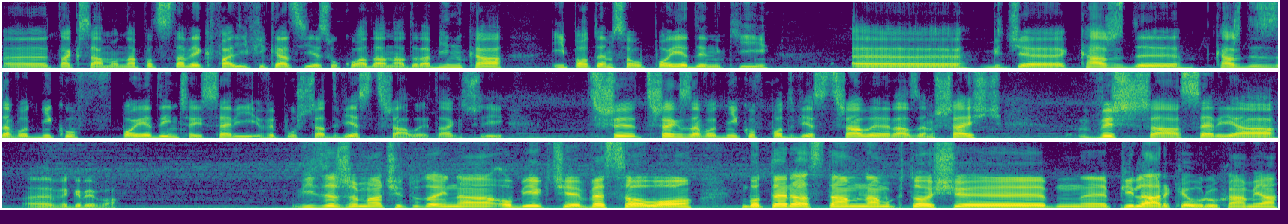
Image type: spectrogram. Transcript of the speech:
e, tak samo, na podstawie kwalifikacji jest układana drabinka i potem są pojedynki, e, gdzie każdy, każdy z zawodników w pojedynczej serii wypuszcza dwie strzały, tak? Czyli trzy, trzech zawodników po dwie strzały, razem sześć. Wyższa seria wygrywa. Widzę, że macie tutaj na obiekcie wesoło, bo teraz tam nam ktoś e, m, pilarkę uruchamia.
